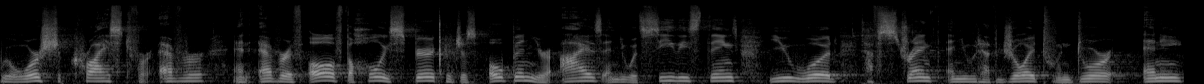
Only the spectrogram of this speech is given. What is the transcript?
we will worship Christ forever and ever. If, oh, if the Holy Spirit could just open your eyes and you would see these things, you would have strength and you would have joy to endure any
